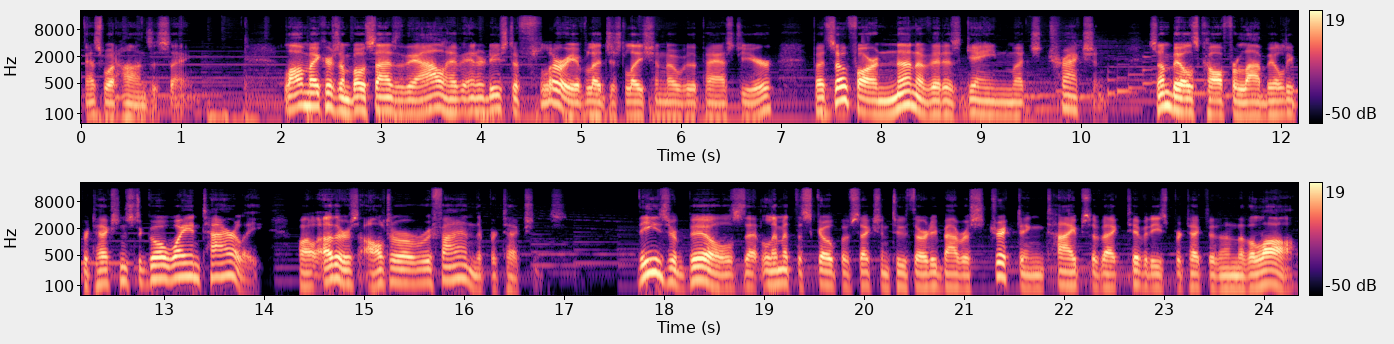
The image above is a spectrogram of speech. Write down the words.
That's what Hans is saying. Lawmakers on both sides of the aisle have introduced a flurry of legislation over the past year, but so far none of it has gained much traction. Some bills call for liability protections to go away entirely, while others alter or refine the protections. These are bills that limit the scope of Section 230 by restricting types of activities protected under the law.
